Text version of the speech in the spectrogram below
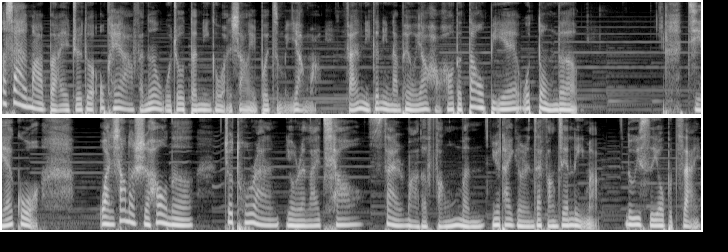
那塞尔玛本来也觉得 OK 啊，反正我就等你一个晚上也不会怎么样嘛。”反正你跟你男朋友要好好的道别，我懂的。结果晚上的时候呢，就突然有人来敲塞尔玛的房门，因为她一个人在房间里嘛。路易斯又不在，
